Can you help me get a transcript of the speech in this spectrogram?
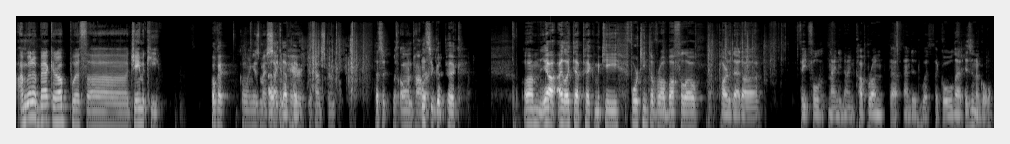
I'm gonna back it up with uh, Jay McKee Okay, going as my I second that pair pick. defenseman that's a with Owen Power. that's a good pick. Um, yeah, I like that pick. McKee, 14th overall, Buffalo, part of that uh fateful '99 Cup run that ended with a goal that isn't a goal.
